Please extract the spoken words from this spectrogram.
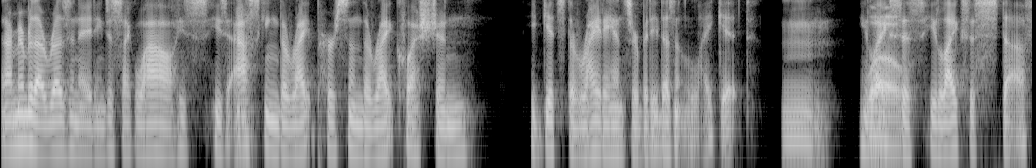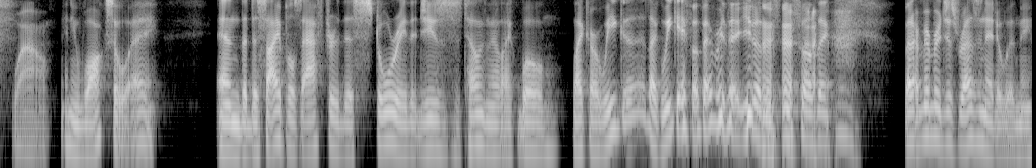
And I remember that resonating, just like, wow, he's he's asking the right person the right question. He gets the right answer, but he doesn't like it. Mm. He likes Whoa. his he likes his stuff Wow. and he walks away. And the disciples, after this story that Jesus is telling, they're like, "Well, like, are we good? Like, we gave up everything, you know, this, this whole thing." But I remember it just resonated with me.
